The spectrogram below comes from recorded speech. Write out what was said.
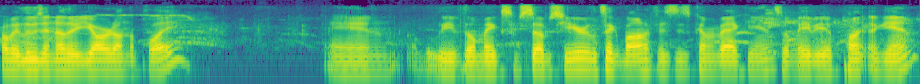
Probably lose another yard on the play. And I believe they'll make some subs here. Looks like Boniface is coming back in, so maybe a punt again.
